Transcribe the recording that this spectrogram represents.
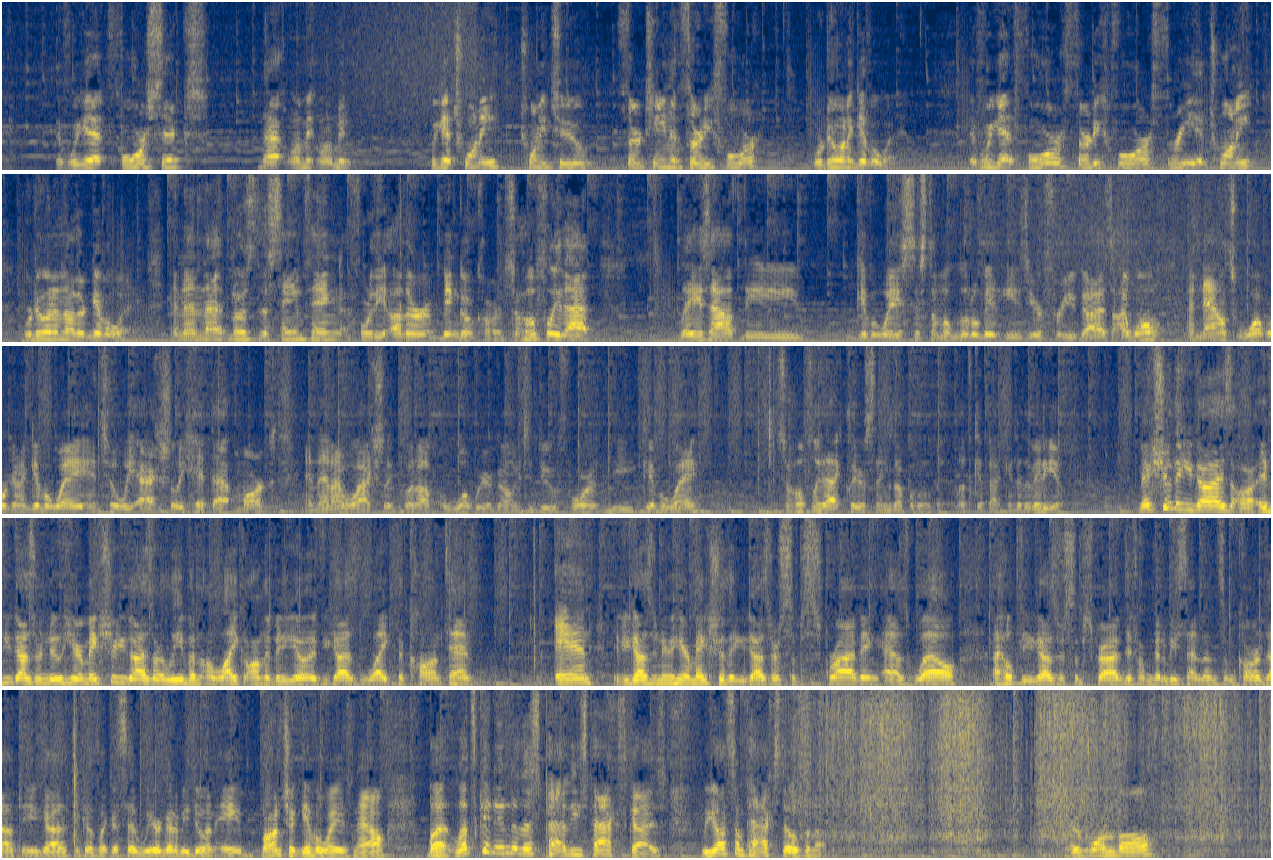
If we get 4, 6, that let me let me if we get 20, 22, 13, and 34, we're doing a giveaway. If we get 4, 34, 3, and 20, we're doing another giveaway. And then that goes the same thing for the other bingo cards. So hopefully that lays out the giveaway system a little bit easier for you guys. I won't announce what we're going to give away until we actually hit that mark, and then I will actually put up what we are going to do for the giveaway. So hopefully that clears things up a little bit. Let's get back into the video. Make sure that you guys are, if you guys are new here, make sure you guys are leaving a like on the video if you guys like the content. And if you guys are new here, make sure that you guys are subscribing as well. I hope that you guys are subscribed if I'm going to be sending some cards out to you guys because, like I said, we are going to be doing a bunch of giveaways now. But let's get into this pa these packs, guys. We got some packs to open up. There's one ball,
